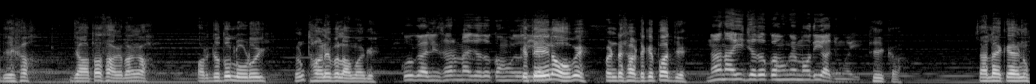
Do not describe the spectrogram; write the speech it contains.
ਦੇਖ ਜਾ ਤਾਂ ਸਕਦਾਗਾ ਪਰ ਜਦੋਂ ਲੋੜ ਹੋਈ ਇਹਨੂੰ ਥਾਣੇ ਬੁਲਾਵਾਂਗੇ। ਕੋਈ ਗੱਲ ਨਹੀਂ ਸਰ ਮੈਂ ਜਦੋਂ ਕਹੂੰਗਾ ਕਿਤੇ ਇਹ ਨਾ ਹੋਵੇ ਪਿੰਡ ਛੱਡ ਕੇ ਭੱਜੇ। ਨਾ ਨਾ ਜੀ ਜਦੋਂ ਕਹੂੰਗੇ ਮੈਂ ਉਹਦੀ ਆ ਜਾਊਂਗਾ ਜੀ। ਠੀਕ ਆ। ਚੱਲ ਲੈ ਕੇ ਆ ਇਹਨੂੰ।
